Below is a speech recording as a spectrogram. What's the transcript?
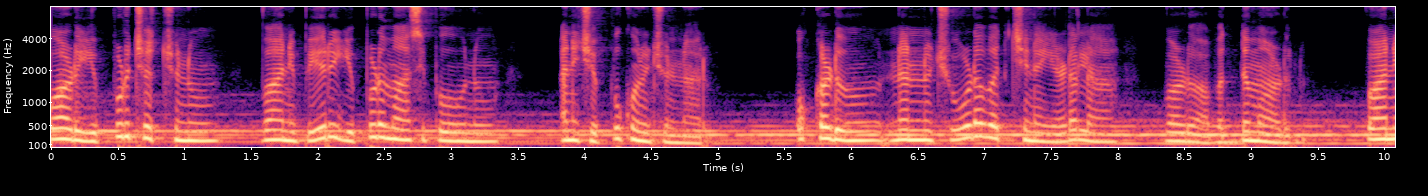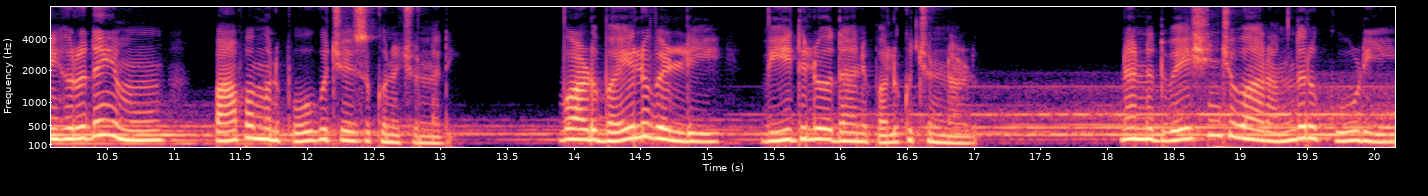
వాడు ఎప్పుడు చచ్చును? వాని పేరు ఎప్పుడు మాసిపోవును? అని చెప్పుకొనుచున్నారు. ఒకడు నన్ను చూడవచ్చిన ఎడల వాడు అబద్ధమాడును. వాని హృదయము పాపమును పోగు చేసుకొనుచున్నది. వాడు బయలు వెళ్ళి వీధిలో దాని పలుకుచున్నాడు. నన్ను ద్వేషించు వారందరూ కూడి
